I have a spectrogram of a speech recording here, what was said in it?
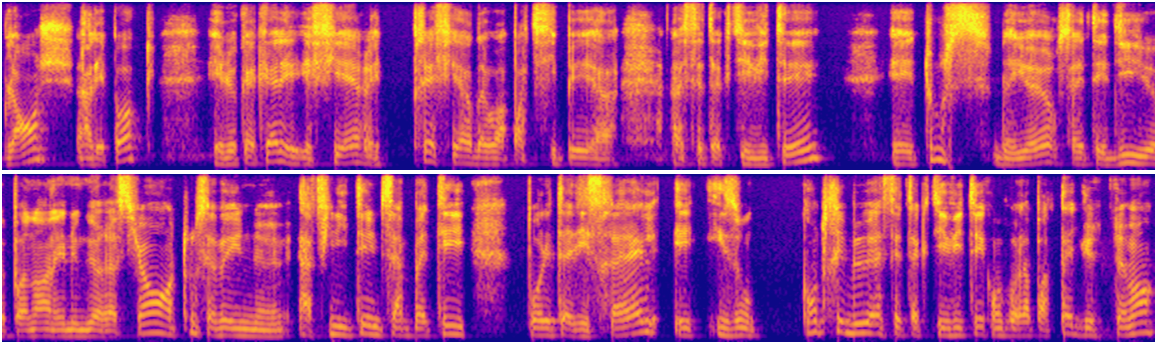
blanche à l'époque. Et le CACAL est, fier, est très fier d'avoir participé à, cette activité. Et tous, d'ailleurs, ça a été dit pendant l'inauguration, tous avaient une affinité, une sympathie pour l'État d'Israël et ils ont contribué à cette activité contre l'apartheid justement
